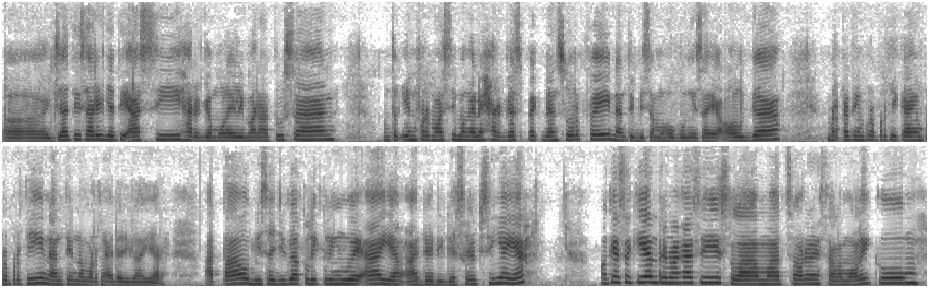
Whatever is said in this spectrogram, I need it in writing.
uh, Jatisari Jati Asi harga mulai 500an untuk informasi mengenai harga spek dan survei nanti bisa menghubungi saya Olga. Marketing properti kayang properti nanti nomornya ada di layar. Atau bisa juga klik link WA yang ada di deskripsinya ya Oke sekian. Terima kasih. Selamat sore. Assalamualaikum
